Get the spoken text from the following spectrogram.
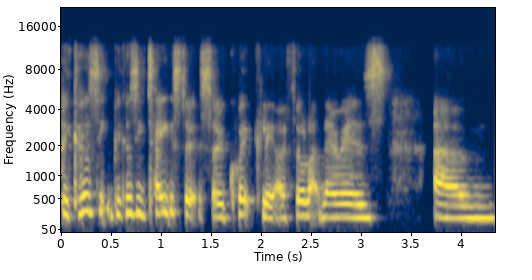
because he, because he takes to it so quickly. I feel like there is. Um,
